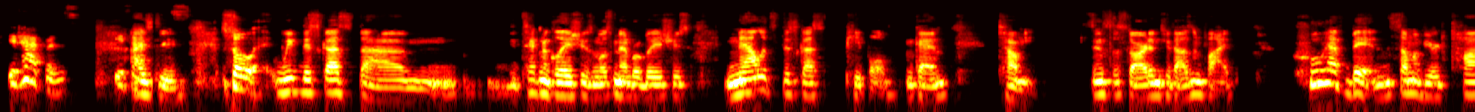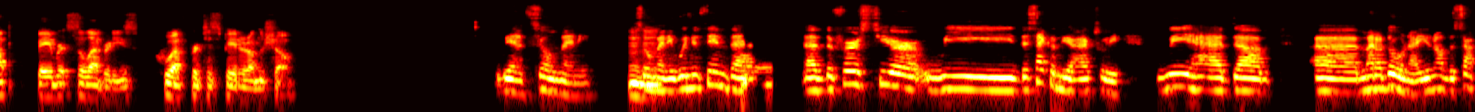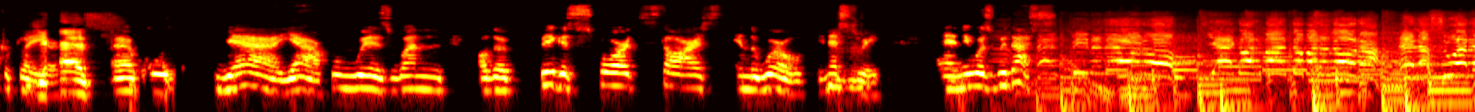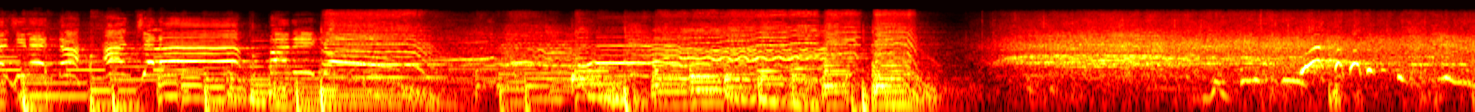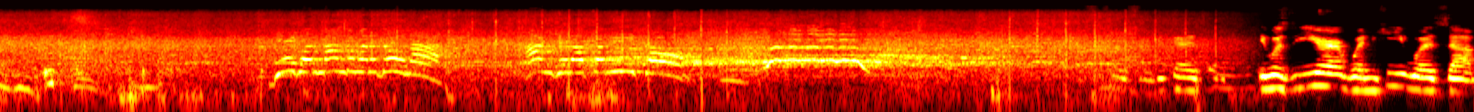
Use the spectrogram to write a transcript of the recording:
it happens. It happens. I see. So we've discussed um, the technical issues, most memorable issues. Now let's discuss people. Okay, tell me, since the start in 2005, who have been some of your top favorite celebrities who have participated on the show? We had so many. so Mhm. many. When you think that uh, the first year we, the second year actually, we had um, uh, Maradona, you know, the soccer player. Yes. Uh, who, yeah, yeah, who is one of the biggest sports stars in the world in Mhm. history, and he was with us. El pibe de oro, Diego Armando Maradona e la sua reginetta Angela because it was the year when he was uh,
